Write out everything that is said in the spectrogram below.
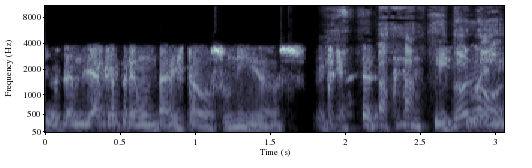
Yo tendría que preguntar a Estados Unidos. no, no,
